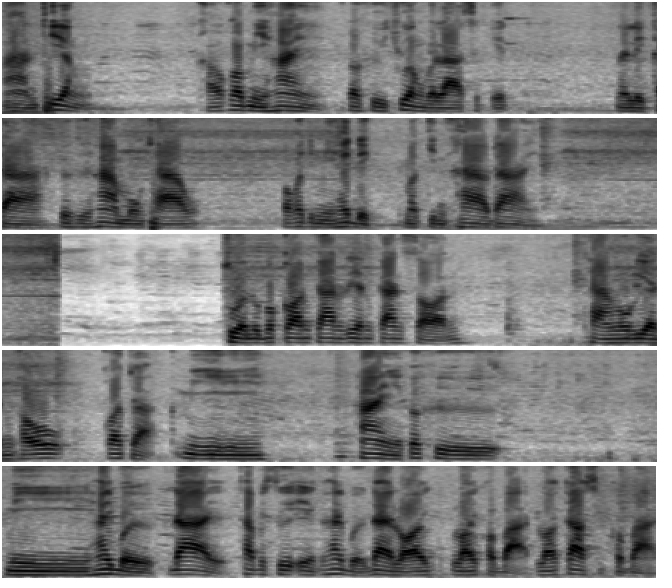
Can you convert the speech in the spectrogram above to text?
อาหารเที่ยงเขาก็มีให้ก็คือช่วงเวลา 11นาฬิกาก็คือ5โมงเช้าเขาก็จะมีให้เด็กมากินข้าวได้ ส่วนอุปกรณ์การเรียนการสอน ทางโรงเรียนเขาก็จะมีให้ก็คือมีให้เบิกได้ ถ้าไปซื้อเองก็ให้เบิกได้ร้อยร้อยกว่าบาทร้อยเก้าสิบกว่าบาท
